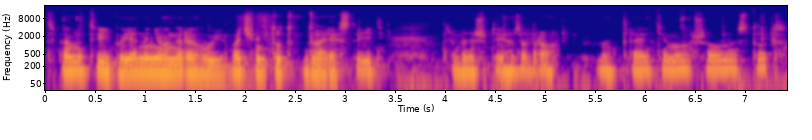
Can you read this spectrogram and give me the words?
Це певно твій, бо я на нього не реагую. Бач, він тут в дверях стоїть. Треба буде, щоб ти його забрав. На третьому, що у нас тут?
